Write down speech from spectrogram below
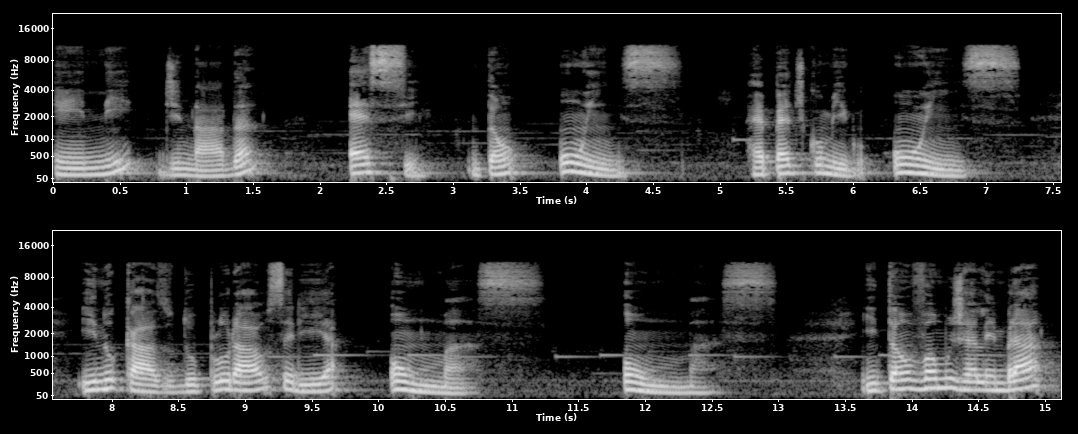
N de nada, S. Então, uns. Repete comigo, uns. E no caso do plural seria umas. Umas. Então, vamos relembrar.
